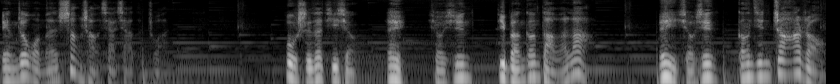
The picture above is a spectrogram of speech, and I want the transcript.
领着我们上上下下的转，不时的提醒：“哎，小心地板刚打完蜡！哎，小心钢筋扎着。”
